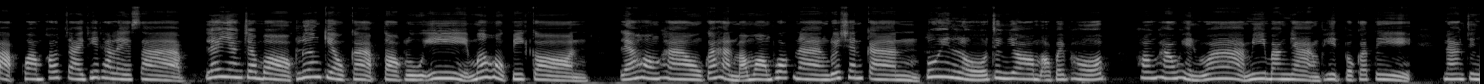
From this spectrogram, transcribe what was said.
ปรับความเข้าใจที่ทะเลสาบ และยังจะบอกเรื่องเกี่ยวกับตอกรูอี้เมื่อ 6 ปีก่อน แล้วฮองเฮาก็หันมามองพวกนางด้วยเช่นกัน ปุ้ยโหลจึงยอมออกไปพบฮองเฮาเห็นว่ามีบางอย่างผิดปกติ นางจึง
